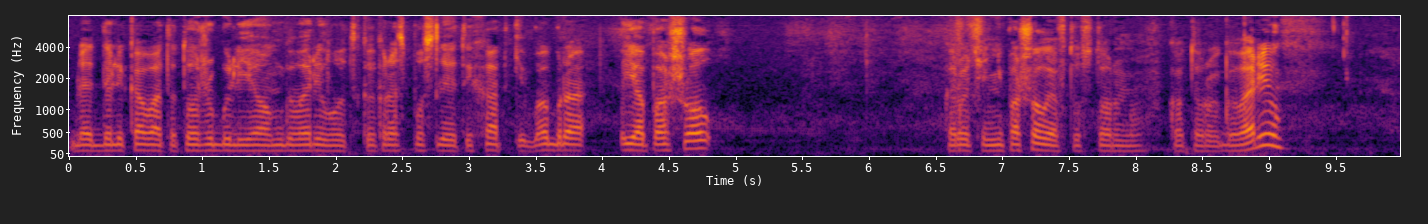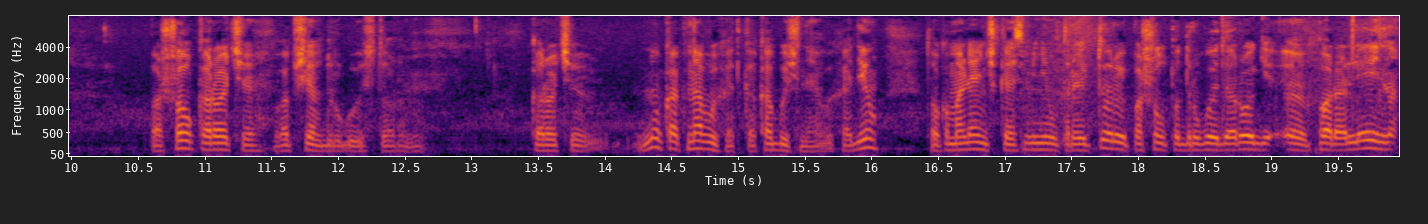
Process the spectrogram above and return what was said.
Блядь, далековато тоже были, я вам говорил, вот как раз после этой хатки бобра я пошел. Короче, не пошел я в ту сторону, в которую говорил. Пошел, короче, вообще в другую сторону. Короче, ну как на выход, как обычно я выходил. Только маленечко я сменил траекторию, пошел по другой дороге э, параллельно.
